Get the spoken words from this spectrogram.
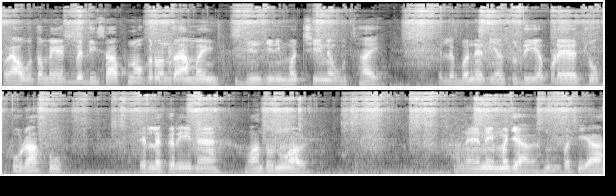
હવે આવું તમે એક બે દી સાફ ન કરો ને તો આમાંય ઝીણી ઝીણી મચ્છી ને એવું થાય. એટલે બને ત્યાં સુધી આપણે ચોખ્ખું રાખવું. એટલે કરીને વાંધો ન આવે. અને એને મજા આવે. હું પછી આ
